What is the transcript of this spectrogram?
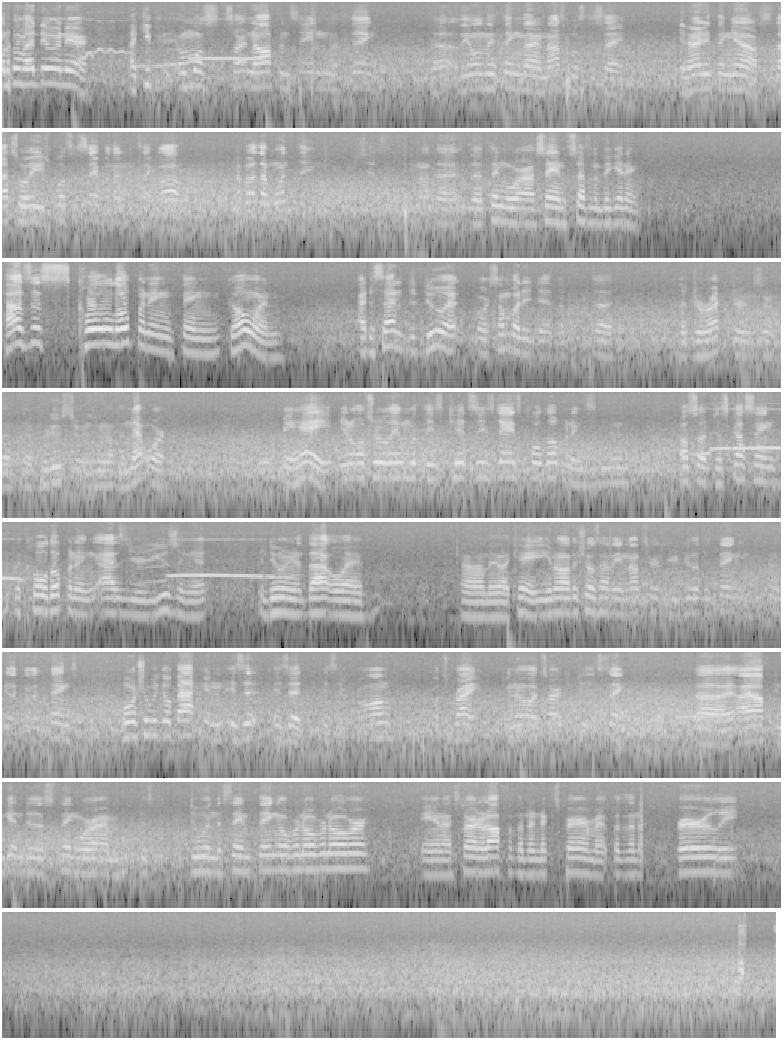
What am I doing here? I keep almost starting off and saying the thing, the, the only thing that I'm not supposed to say. You know, anything else, that's what you're supposed to say, but then it's like, oh, how about that one thing? Which is, you know, the, the thing where I was saying stuff in the beginning. How's this cold opening thing going? I decided to do it, or somebody did, the, the, the directors or the, the producers, you know, the network. Me, hey, you know what's really in with these kids these days? Cold openings. Also discussing the cold opening as you're using it and doing it that way. Uh, they're like, hey, you know, other shows have the announcers, you do the thing, and be like other things. Or should we go back and is it is it is it wrong? What's right? You know, it's hard to do this thing. Uh, I often get into this thing where I'm just doing the same thing over and over and over, and I started off with an experiment, but then I rarely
